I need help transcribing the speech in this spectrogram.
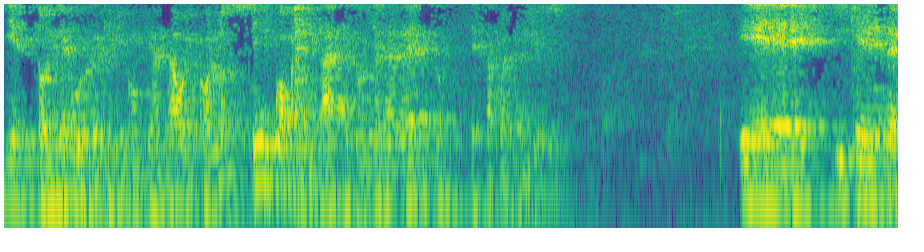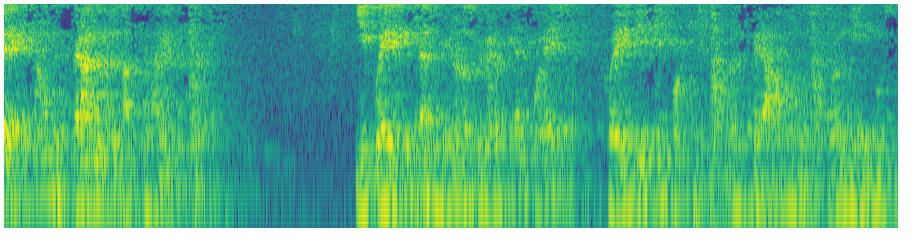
y estoy seguro de que mi confianza hoy, con los cinco aprendizajes que tengo que hacer de esto, está puesta en Dios. Eh, y que este bebé que estamos esperando no es más que una bendición. Y fue difícil asumirlo los primeros días por eso. Fue difícil porque no lo esperábamos nosotros mismos,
